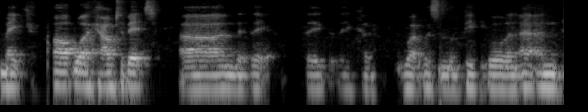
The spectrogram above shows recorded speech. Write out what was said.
make artwork out of it. Um, they, they, they kind of work with some of the people and, and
